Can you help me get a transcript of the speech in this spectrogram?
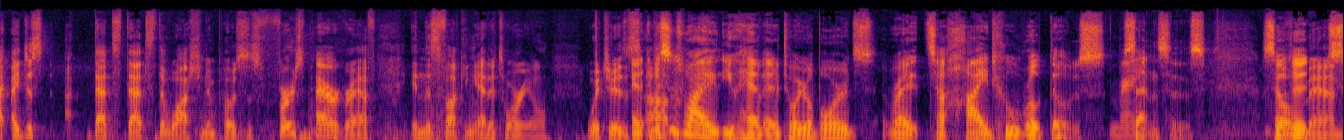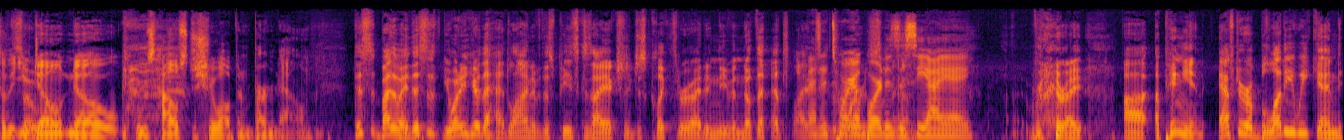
I, I just that's that's the Washington Post's first paragraph in this fucking editorial, which is And this um, is why you have editorial boards, right? To hide who wrote those Right. sentences. So Oh, that man. so that you So- don't know whose house to show up and burn down. This is, by the way, this is. You want to hear the headline of this piece because I actually just clicked through. I didn't even know the headline. Editorial board is the CIA. right. Uh, opinion: After a bloody weekend,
